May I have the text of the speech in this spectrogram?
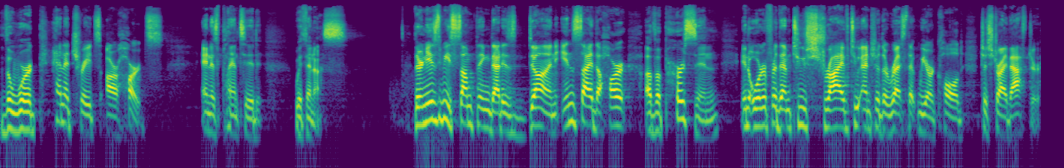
the word penetrates our hearts and is planted within us. There needs to be something that is done inside the heart of a person in order for them to strive to enter the rest that we are called to strive after.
